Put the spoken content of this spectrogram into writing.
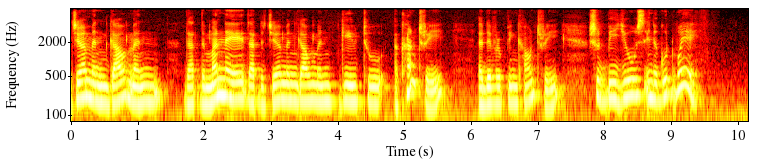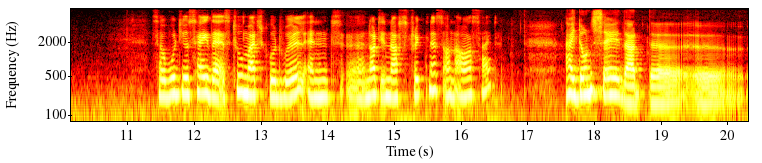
German government that the money that the German government give to a country, a developing country, should be used in a good way. So would you say there is too much goodwill and uh, not enough strictness on our side? I don't say that uh,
